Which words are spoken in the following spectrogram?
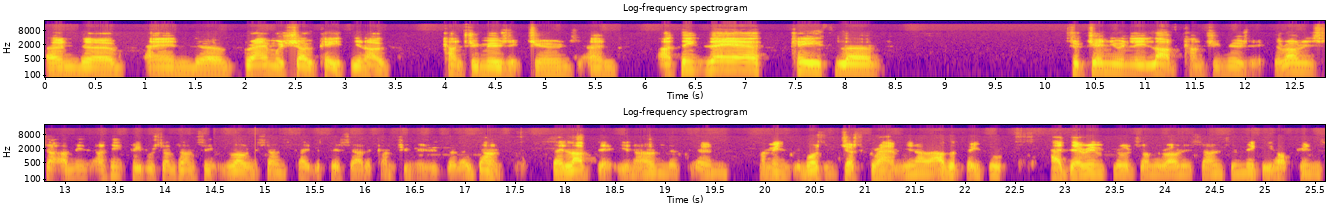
and uh, and uh, Gram would show Keith, you know, country music tunes, and I think there Keith learned to genuinely love country music. The Rolling Stones, I mean, I think people sometimes think the Rolling Stones take the piss out of country music, but they don't. They loved it, you know, and, and I mean, it wasn't just Gram, you know, other people had their influence on the Rolling Stones, from Nicky Hopkins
